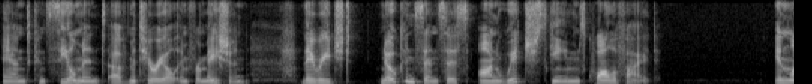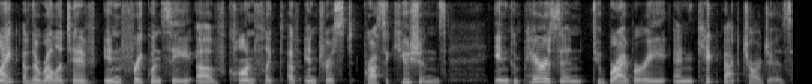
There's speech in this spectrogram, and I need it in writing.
and concealment of material information, they reached no consensus on which schemes qualified. In light of the relative infrequency of conflict of interest prosecutions in comparison to bribery and kickback charges,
